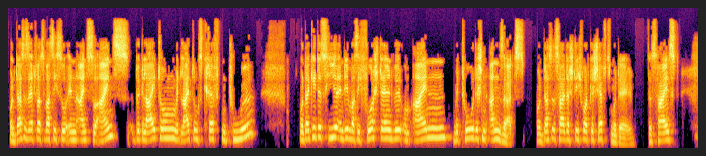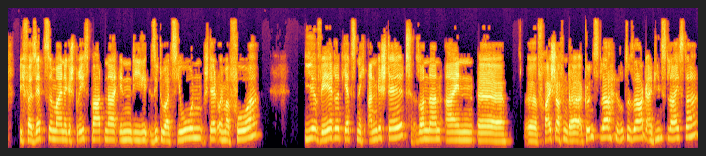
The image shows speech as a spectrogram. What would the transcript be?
Und das ist etwas, was ich so in eins zu eins Begleitung mit Leitungskräften tue. Und da geht es hier in dem, was ich vorstellen will, um einen methodischen Ansatz. Und das ist halt das Stichwort Geschäftsmodell. Das heißt, ich versetze meine Gesprächspartner in die Situation, stellt euch mal vor, ihr wäret jetzt nicht angestellt, sondern ein äh, äh, freischaffender Künstler sozusagen, ein Dienstleister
